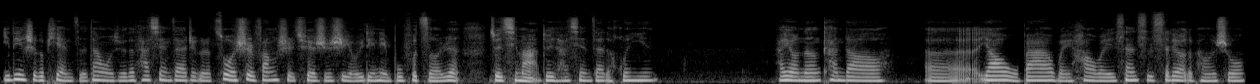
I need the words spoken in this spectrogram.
一定是个骗子，但我觉得他现在这个做事方式确实是有一点点不负责任，最起码对他现在的婚姻。还有呢，看到呃幺五八尾号为三四四六的朋友说，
